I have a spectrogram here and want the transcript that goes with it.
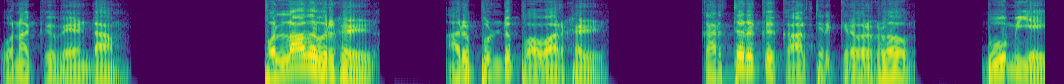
உனக்கு வேண்டாம். பொல்லாதவர்கள் அறுப்புண்டு போவார்கள். கர்த்தருக்கு காத்திருக்கிறவர்களோ பூமியை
